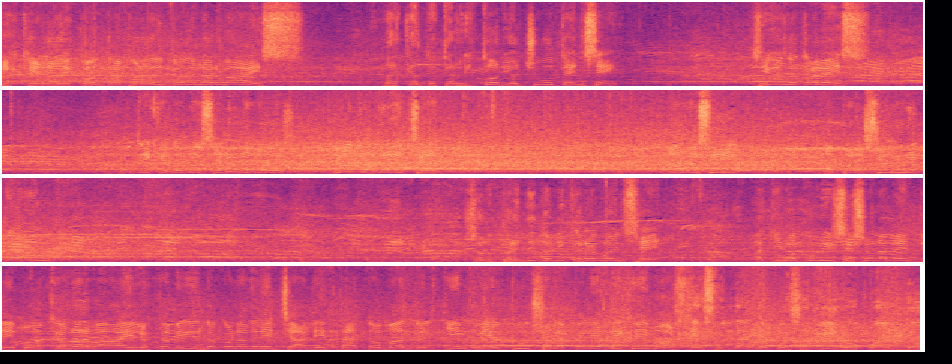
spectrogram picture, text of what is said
Izquierda de contra por adentro de Narváez. Marcando territorio el chubutense. Llegando otra vez. Otra izquierda más, el 1-2. Y otra derecha. Ahora sí. Apareció el huracán. Sorprendido el nicaragüense. Atinó a cubrirse solamente. Busca Narváez. Lo está midiendo con la derecha. Le está tomando el tiempo y el pulso en la pelea, dijimos. Es un dato positivo. Cuando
